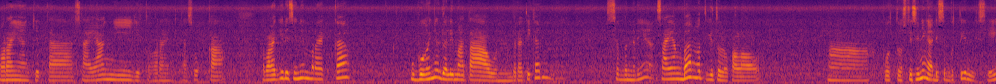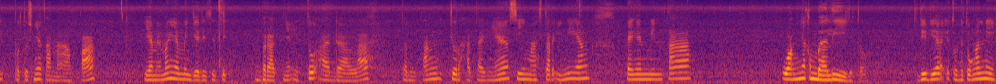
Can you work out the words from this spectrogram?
orang yang kita sayangi gitu orang yang kita suka. Apalagi di sini mereka hubungannya udah lima tahun. Berarti kan sebenarnya sayang banget gitu loh kalau uh, putus. Di sini nggak disebutin sih putusnya karena apa. Ya memang yang menjadi titik beratnya itu adalah tentang curhatannya si master ini yang pengen minta uangnya kembali gitu. Jadi dia hitung-hitungan nih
